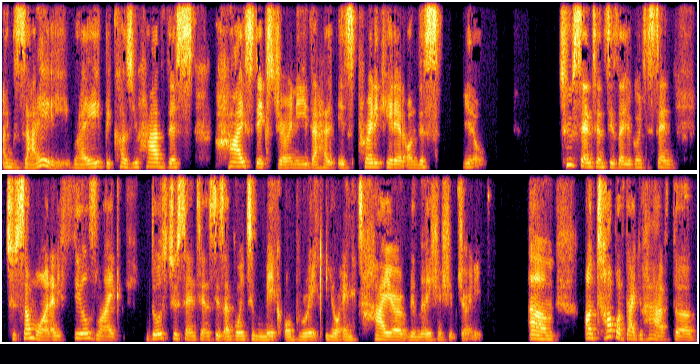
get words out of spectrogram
anxiety, right? Because you have this high stakes journey that is predicated on this, you know, two sentences that you're going to send to someone. And it feels like those two sentences are going to make or break your entire relationship journey. Um, on top of that, you have the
